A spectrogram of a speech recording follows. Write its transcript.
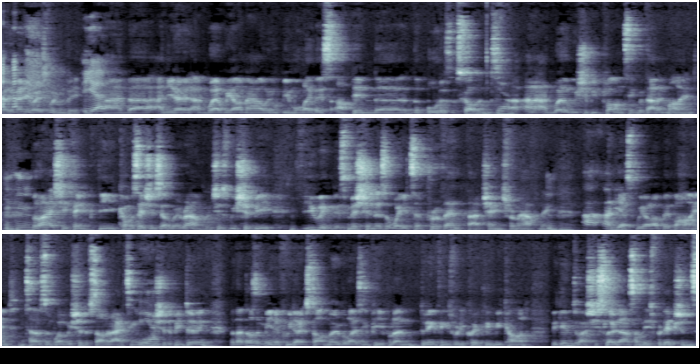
but in many ways wouldn't be. Yeah. And uh, and you know, and where we are now, it will be more like this up in the, the borders of Scotland. Yeah. Uh, and, and whether we should be planting with that in mind. Mm-hmm. But I actually think the conversation is the other way around, which is we should be viewing this mission as a way to prevent that change from happening. Mm-hmm. Uh, and yes, we are a bit behind in terms of when we should have started acting and what Yeah. we should have been doing. But that doesn't mean if we don't start mobilizing people and doing things really quickly, we can't begin to actually slow down some of these predictions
